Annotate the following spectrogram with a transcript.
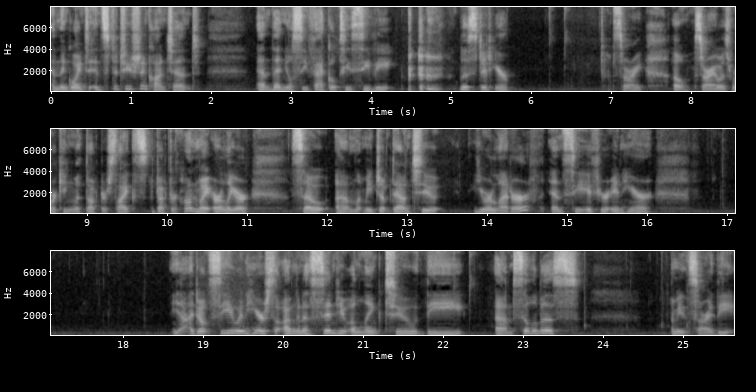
and then going to Institution Content, and then you'll see Faculty CV listed here. Sorry. Oh, sorry. I was working with Dr. Sykes, Dr. Conway earlier. So um, let me jump down to your letter and see if you're in here. Yeah, I don't see you in here, so I'm going to send you a link to the um, syllabus. I mean, sorry, the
